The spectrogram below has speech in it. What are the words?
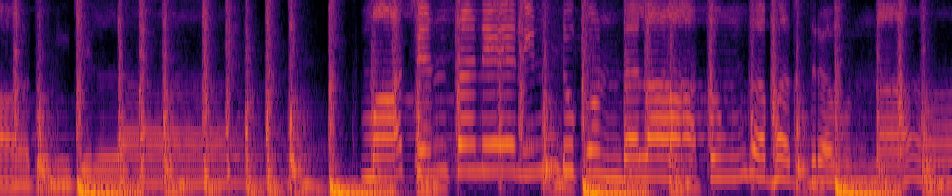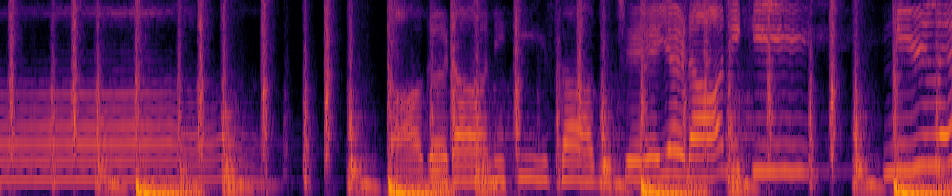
ఆదుని జిల్లా. మా చెంతనే నిండు కొండలా తుంగభద్ర ఉన్నా తాగడానికి సాగు చేయడానికి నీళ్ళే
